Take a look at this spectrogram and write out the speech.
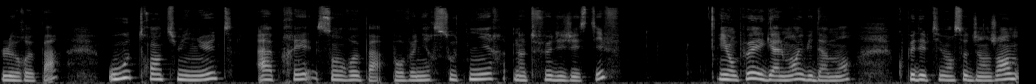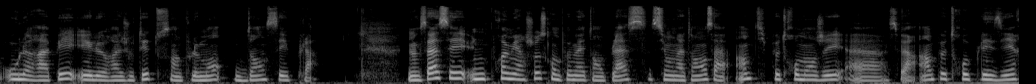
le repas ou 30 minutes après son repas pour venir soutenir notre feu digestif. Et on peut également évidemment couper des petits morceaux de gingembre ou le râper et le rajouter tout simplement dans ses plats. Donc ça c'est une première chose qu'on peut mettre en place si on a tendance à un petit peu trop manger, à se faire un peu trop plaisir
